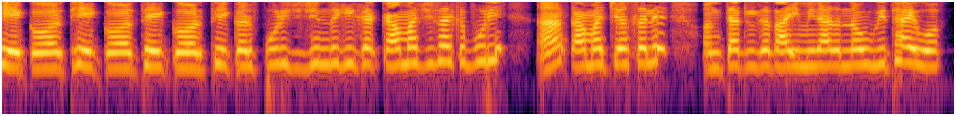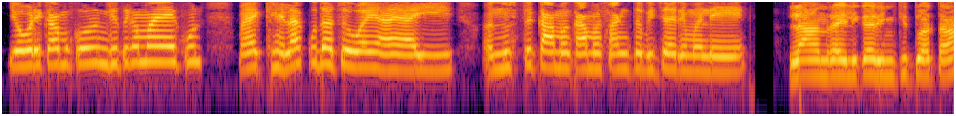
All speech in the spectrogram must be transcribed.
हे कर ते कर ते कर ते कर. पुरीची जिंदगी काय कामाची सारखं पुरी? हा कामाची असेल? आणि त्यातली त्यात आई मी आता नववीत आहे व. एवढे काम करून घेते का माय ऐकून? माय खेळा कुदाचं वय आहे आई. आणि नुसते काम काम सांगतो बिचारे मले. लहान राहिली का रिंकी तू आता?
